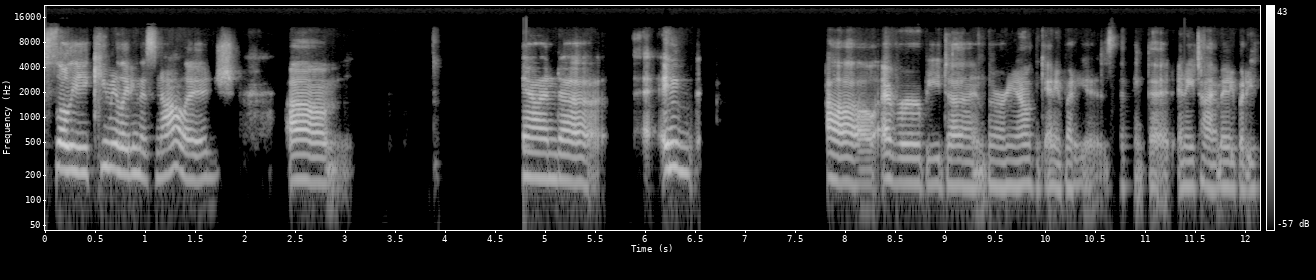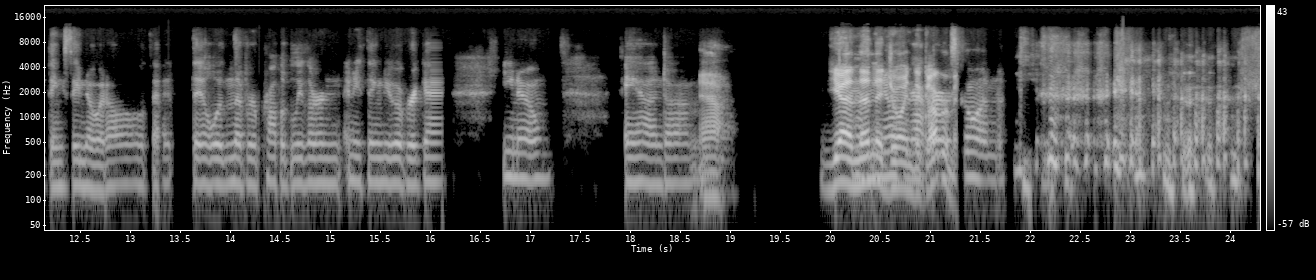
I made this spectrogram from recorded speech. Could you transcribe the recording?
slowly accumulating this knowledge, um, and uh, and I'll ever be done learning. I don't think anybody is. I think that anytime anybody thinks they know it all, that they'll never probably learn anything new ever again, you know. And um yeah. Yeah, and then they joined the government.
